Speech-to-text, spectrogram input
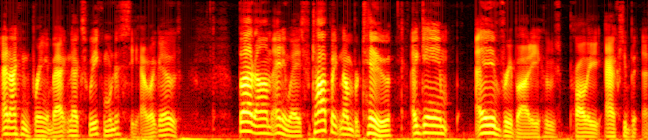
and I can bring it back next week, and we'll just see how it goes. But um, anyways, for topic number two, a game everybody who's probably actually been uh,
